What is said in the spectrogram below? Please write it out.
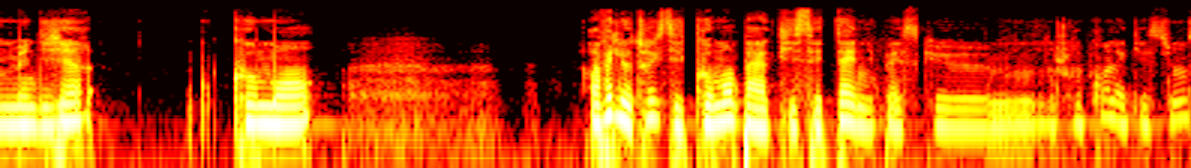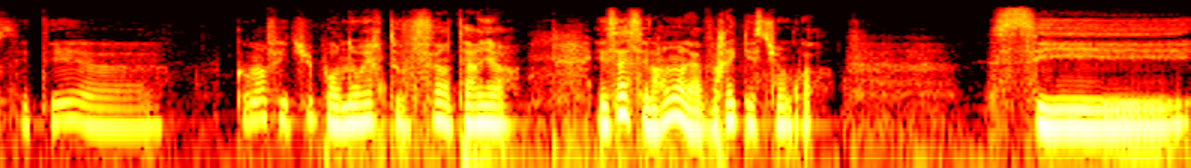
de me dire comment. En fait, le truc, c'est comment pas qu'ils s'éteignent. Parce que euh, je reprends la question, c'était euh, comment fais-tu pour nourrir ton feu intérieur? Et ça, c'est vraiment la vraie question, quoi. C'est.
